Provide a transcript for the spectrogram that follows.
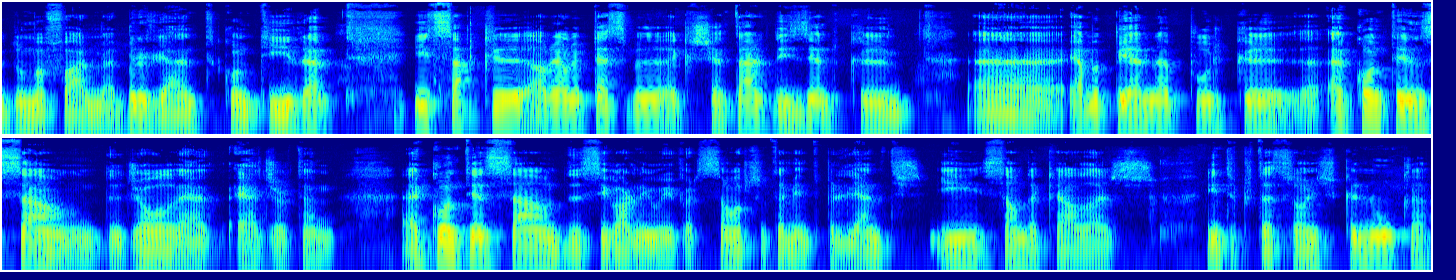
de uma forma brilhante, contida, e sabe que, Aurélio, apetece-me acrescentar dizendo que Uh, é uma pena porque a contenção de Joel Edgerton, a contenção de Sigourney Weaver são absolutamente brilhantes e são daquelas interpretações que nunca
